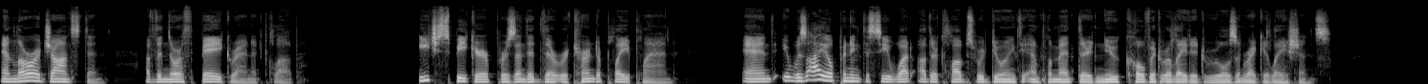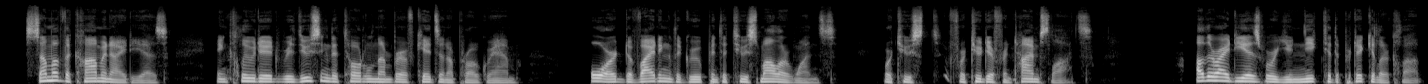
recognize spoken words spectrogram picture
and Laura Johnston of the North Bay Granite Club. Each speaker presented their return to play plan, and it was eye opening to see what other clubs were doing to implement their new COVID related rules and regulations. Some of the common ideas included reducing the total number of kids in a program or dividing the group into two smaller ones for two, for two different time slots. Other ideas were unique to the particular club.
